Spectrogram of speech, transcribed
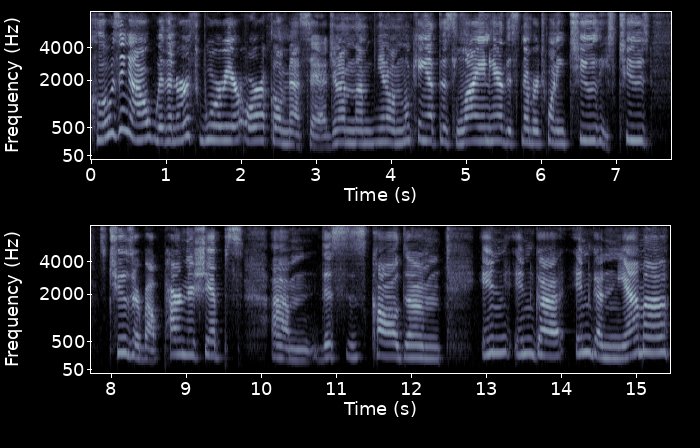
closing out with an Earth Warrior Oracle message. And I'm, I'm, you know, I'm looking at this line here, this number 22, these twos. These twos are about partnerships. Um, this is called um, In, Inga, Inganyama,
